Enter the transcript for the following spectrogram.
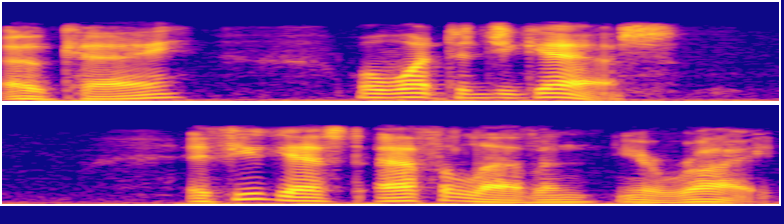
Okay, well, what did you guess? If you guessed F11, you're right.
